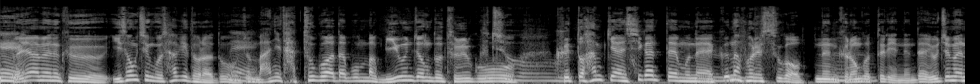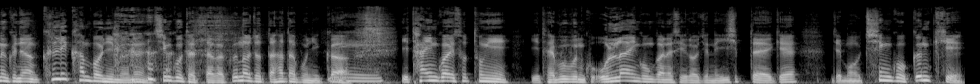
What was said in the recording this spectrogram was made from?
예. 왜냐하면 그 이성 친구 사귀더라도 네. 좀 많이 다투고 하다 보면 막 미운 정도 들고 그쵸. 그또 함께한 시간 때문에 끊어버릴 수가 없는 그런 것들이 있는데 요즘에는 그냥 클릭 한 번이면은 친구 됐다가 끊어졌다 하다 보니까 네. 이 타인과의 소통이 이 대부분 그 온라인 공간에서 이루어지는 20대에게 이제 뭐 친구 끊기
